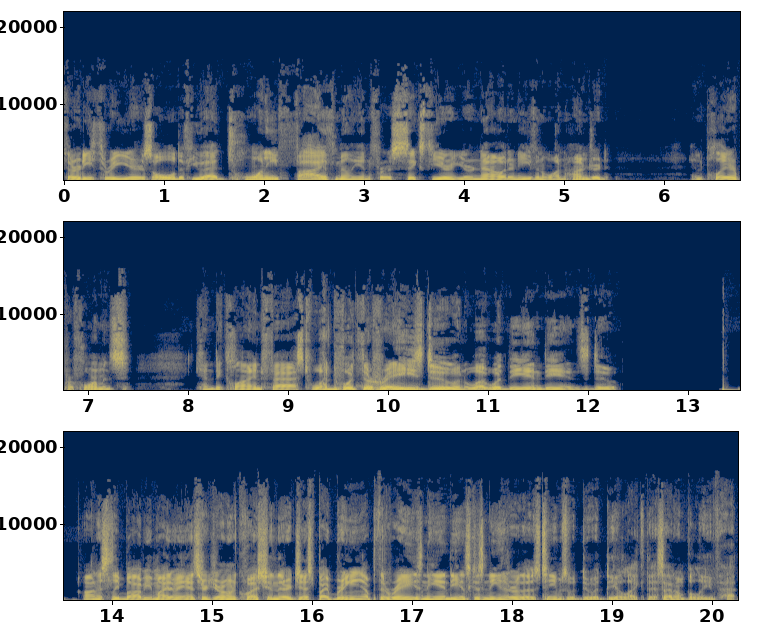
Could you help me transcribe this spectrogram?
33 years old. If you add 25 million for a sixth year, you're now at an even 100 and player performance can decline fast. What would the Rays do and what would the Indians do? Honestly, Bob, you might have answered your own question there just by bringing up the Rays and the Indians because neither of those teams would do a deal like this. I don't believe that.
